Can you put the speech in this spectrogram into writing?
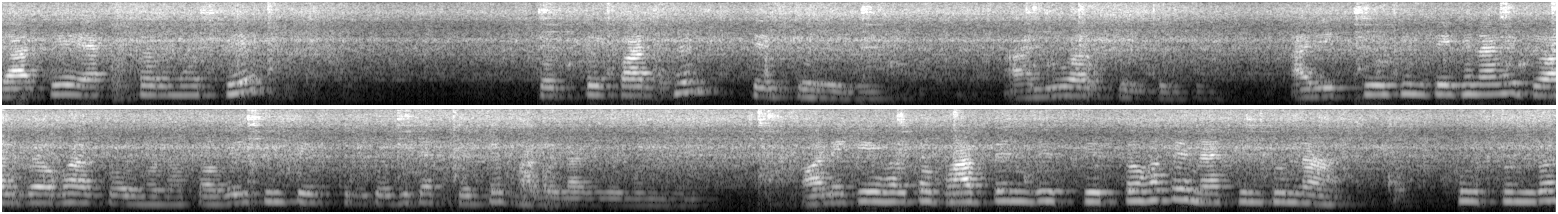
যাতে একশোর মধ্যে সত্তর পার্সেন্ট সেদ্ধ হয়ে যায়, আলু আর ফুলকপি। আর একটুও কিন্তু এখানে আমি জল ব্যবহার করব না, তবেই কিন্তু এই ফুলকপিটা খেতে ভালো লাগবে বন্ধু অনেকেই হয়তো ভাববেন যে সেদ্ধ হবে না, কিন্তু না। খুব সুন্দর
